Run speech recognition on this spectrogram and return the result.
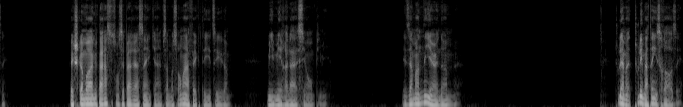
Fait que je suis comme, mes parents se sont séparés à 5 ans, ça m'a sûrement affecté, comme mes, relations, puis mes... À un moment donné, il y a un homme. Tous tous les matins, il se rasait.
